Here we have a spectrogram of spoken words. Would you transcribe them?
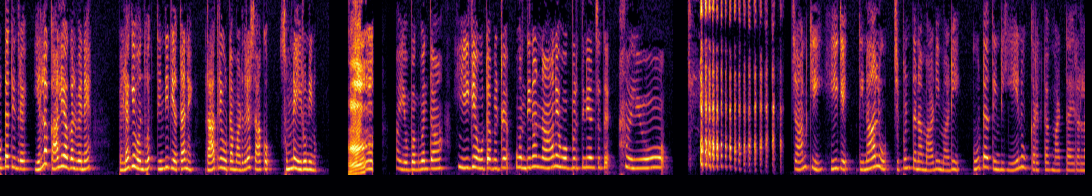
ಊಟ ತಿಂದ್ರೆ ಎಲ್ಲ ಖಾಲಿ ಆಗಲ್ವೇನೆ? ಬೆಳಗ್ಗೆ ಒಂದು ಹೊತ್ತು ತಿಂದಿದ್ಯಾ ತಾನೆ? ರಾತ್ರಿ ಊಟ ಮಾಡಿದ್ರೆ ಸಾಕು ಸುಮ್ಮನೆ ಇರು ನೀನು. ಅಯ್ಯೋ ಭಗವಂತ, ಹೀಗೆ ಊಟ ಬಿಟ್ರೆ ಒಂದಿನ ನಾನೇ ಹೋಗ್ಬಿಡ್ತೀನಿ ಅನ್ಸುತ್ತೆ. ಅಯ್ಯೋ. ಜಾನ್ಕಿ ಹೀಗೆ ದಿನಾಲು ಚಿಪ್ಪಣ್ತನ ಮಾಡಿ ಮಾಡಿ ಊಟ ತಿಂಡಿ ಏನೂ ಕರೆಕ್ಟಾಗಿ ಮಾಡ್ತಾ ಇರಲ್ಲ.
